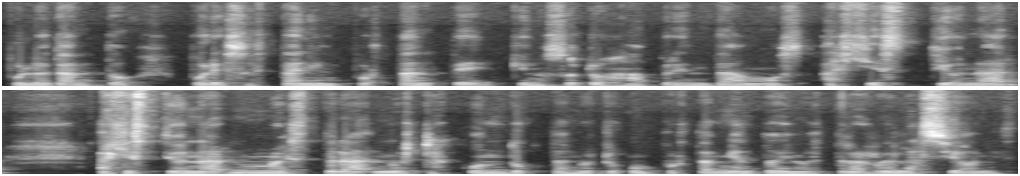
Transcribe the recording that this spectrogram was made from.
Por lo tanto, por eso es tan importante que nosotros aprendamos a gestionar, a gestionar nuestra, nuestras conductas, nuestro comportamiento y nuestras relaciones.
